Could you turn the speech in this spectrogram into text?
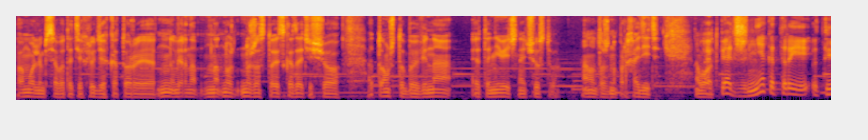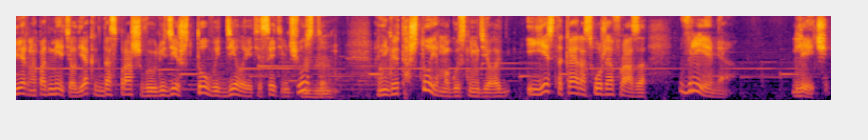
помолимся вот этих людях, которые, ну, наверное, на- ну- нужно стоит сказать еще о том, чтобы вина – это не вечное чувство. Оно должно проходить. Вот. Опять же, некоторые, ты верно подметил, я когда спрашиваю людей, что вы делаете с этим чувством, они говорят, а что я могу с ним делать? И есть такая расхожая фраза «время лечит».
